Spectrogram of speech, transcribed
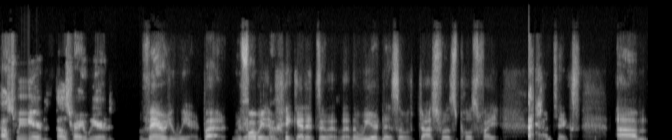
That was weird. That was very weird. very weird. But before we, we get into the, the, the weirdness of Joshua's post fight antics, um,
